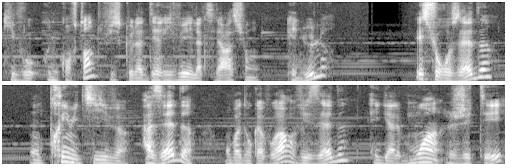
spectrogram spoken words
qui vaut une constante, puisque la dérivée et l'accélération est nulle. Et sur OZ, on primitive AZ, on va donc avoir VZ égale moins GT,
